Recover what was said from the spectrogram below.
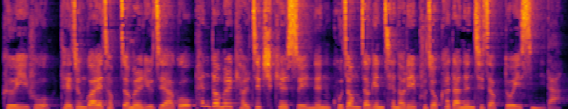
그 이후 대중과의 접점을 유지하고 팬덤을 결집시킬 수 있는 고정적인 채널이 부족하다는 지적도 있습니다.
